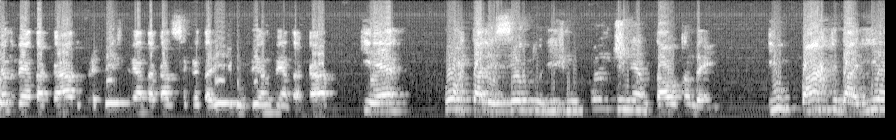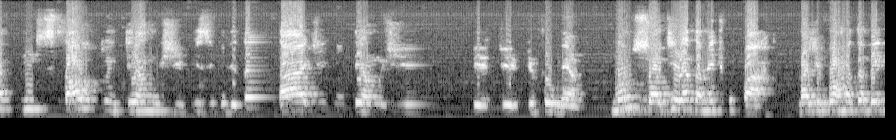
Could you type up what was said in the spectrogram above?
governo vem atacado, o prefeito vem atacado, a secretaria de governo vem atacado, que é fortalecer o turismo continental também. E o parque daria um salto em termos de visibilidade, em termos de, de, de, de fomento, não só diretamente com o parque, mas de forma também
